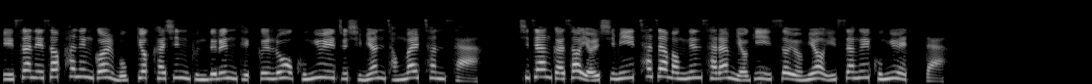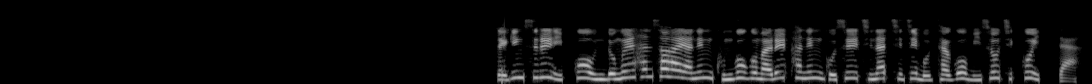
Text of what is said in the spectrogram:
일산에서 파는 걸 목격하신 분들은 댓글로 공유해주시면 정말 천사. 시장 가서 열심히 찾아 먹는 사람 여기 있어요며 일상을 공유했다. 레깅스를 입고 운동을 한 서하야는 군고구마를 파는 곳을 지나치지 못하고 미소 짓고 있다.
